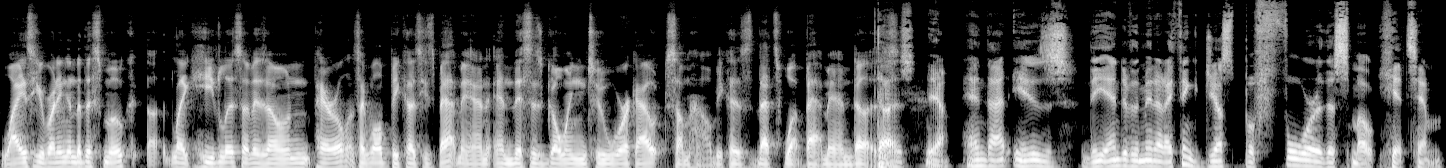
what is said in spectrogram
why is he running into the smoke? Uh, like heedless of his own peril? It's like, well, because he's Batman and this is going to work out somehow because that's what Batman does. does. Yeah. And that is the end of the minute, I think just before the smoke hits him.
